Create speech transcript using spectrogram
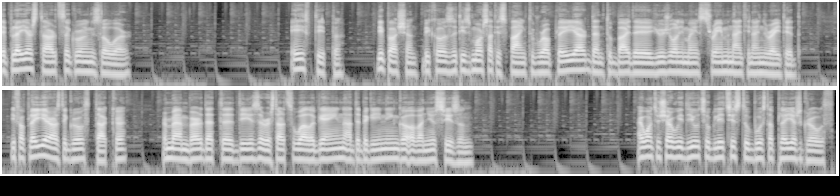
the player starts growing slower. 8th tip. Be patient, because it is more satisfying to grow a player than to buy the usually mainstream 99 rated. If a player has the growth tag, remember that uh, this restarts well again at the beginning of a new season. I want to share with you two glitches to boost a player's growth.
